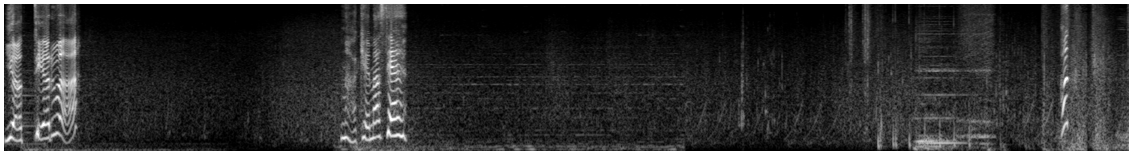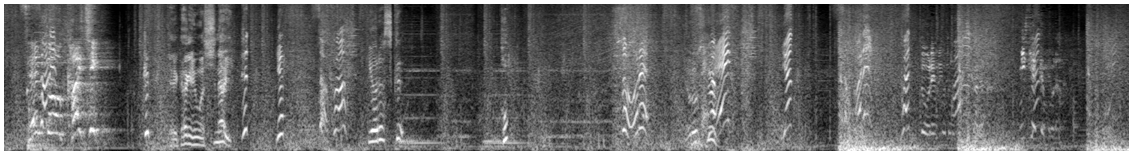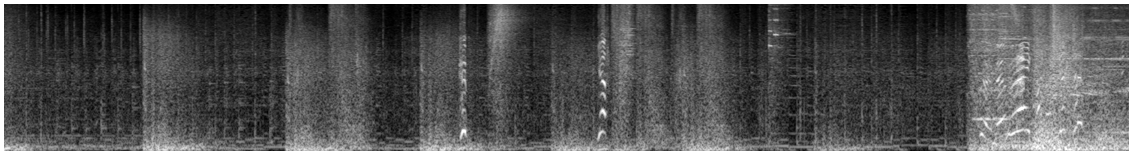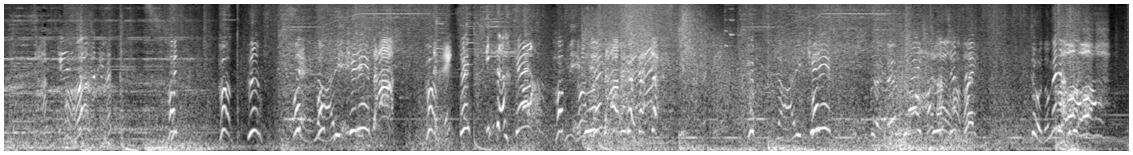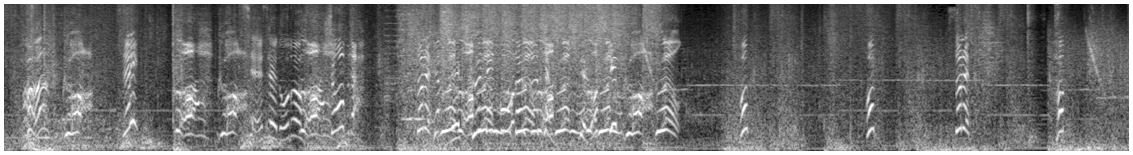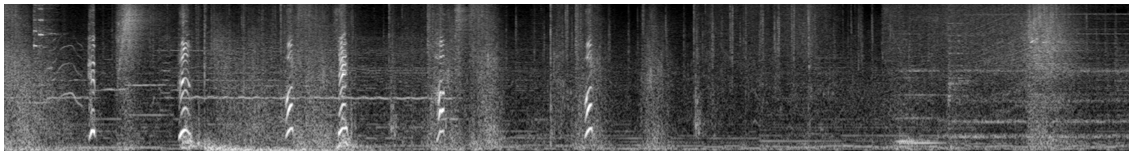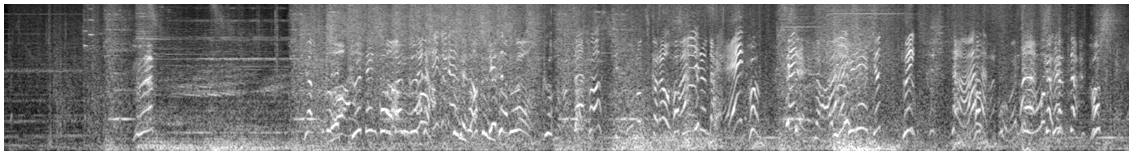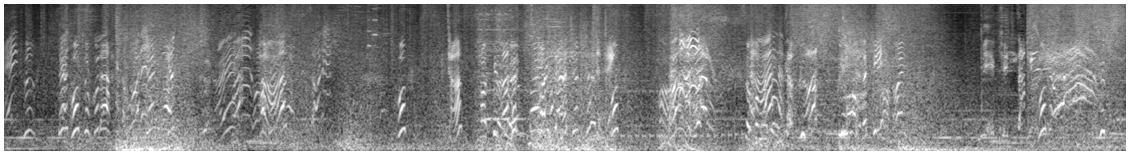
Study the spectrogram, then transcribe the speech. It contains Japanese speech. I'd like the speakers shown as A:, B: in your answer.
A: やってやるわ。負けません。
B: 戦闘開始。
C: 手加減はしない。
B: やっ
A: そこ。
B: よろしく。
C: ほっ。
A: それ。
C: よろしく。
A: えい。やっ。それ。はっ。
B: どれほどの力
A: ほっ空天光三分者ゼロスキックさあ自分の力を信じるんだえいせライキリギュッふいさあ終わりだかかったほっでほっそこだそれくらえはあほった発表だファイターほっはあそこまでガクッいただき見切ったほっふっ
